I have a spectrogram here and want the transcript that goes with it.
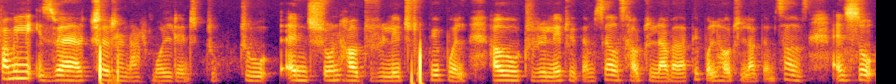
Family is where children are molded to, to and shown how to relate to people, how to relate with themselves, how to love other people, how to love themselves. And so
